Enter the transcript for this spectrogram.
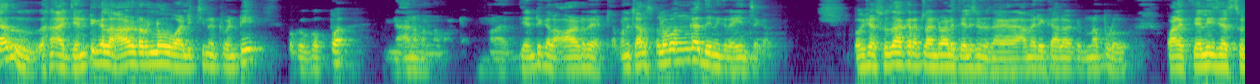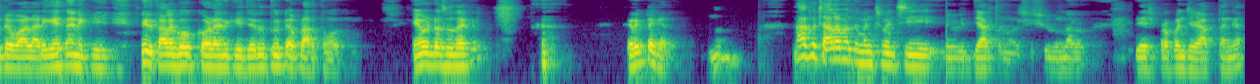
కాదు. ఆ జెనటికల్ ఆర్డర్లో వాళ్ళు ఇచ్చినటువంటి ఒక గొప్ప జ్ఞానం అన్నమాట. మన జెనటికల్ ఆర్డర్ ఎట్లా? మనం చాలా సులభంగా దీన్ని గ్రహించగలం. బహుశా సుధాకర్ అట్లాంటి వాళ్ళకి తెలిసి ఉంటుంది అమెరికాలో అక్కడ ఉన్నప్పుడు వాళ్ళకి తెలియజేస్తుంటే వాళ్ళు అడిగేదానికి మీరు తలగొక్కోవడానికి జరుగుతుంటే అప్పుడు అర్థమవుతుంది. ఏమంటావు సుధాకర్? కరెక్టే కదా. నాకు చాలామంది మంచి మంచి విద్యార్థులు ఉన్నారు శిష్యులు ఉన్నారు దేశ ప్రపంచవ్యాప్తంగా.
